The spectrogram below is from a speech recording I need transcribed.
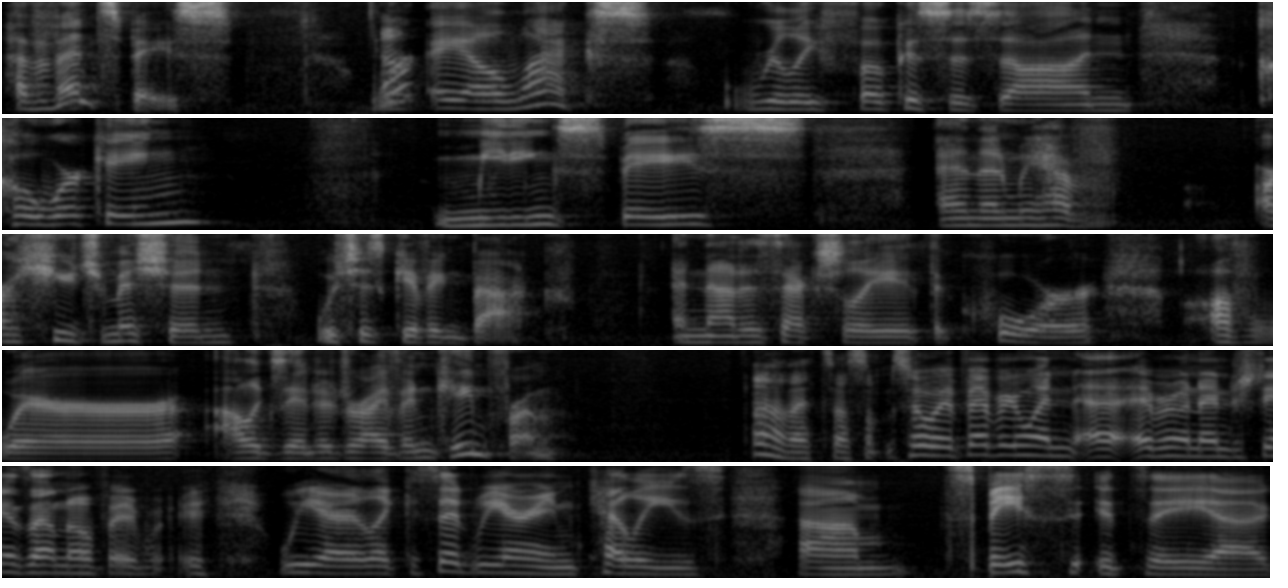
have event space where ALX really focuses on co-working, meeting space, and then we have our huge mission, which is giving back. And that is actually the core of where Alexandria Drive-In came from. Oh, that's awesome. So if everyone uh, everyone understands, I don't know if every, we are like I said, we are in Kelly's um, space. It's a uh,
